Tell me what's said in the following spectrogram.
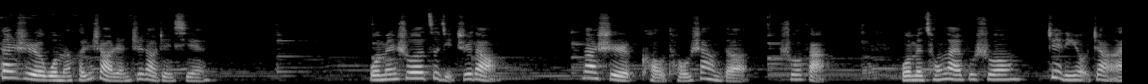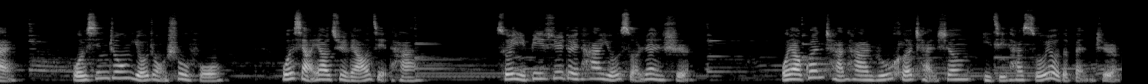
但是我们很少人知道这些。我们说自己知道，那是口头上的说法。我们从来不说这里有障碍，我心中有种束缚，我想要去了解它，所以必须对它有所认识。我要观察它如何产生，以及它所有的本质。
